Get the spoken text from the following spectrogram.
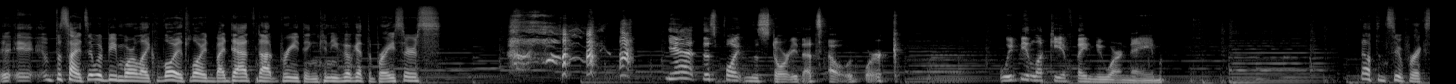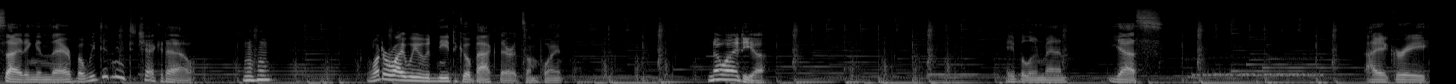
It, it, besides, it would be more like Lloyd, Lloyd, my dad's not breathing. Can you go get the bracers? Yeah, at this point in the story, that's how it would work. We'd be lucky if they knew our name. Nothing super exciting in there, but we did need to check it out. Mm-hmm. I wonder why we would need to go back there at some point. No idea. Hey, Balloon Man. Yes. I agree.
